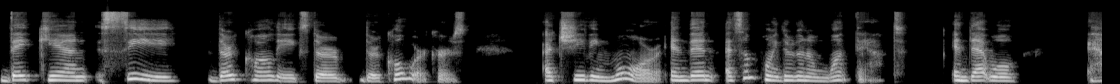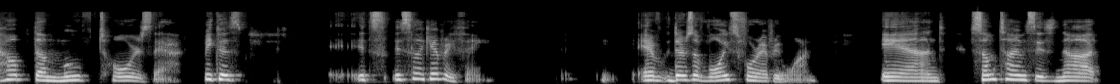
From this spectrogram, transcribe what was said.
they can see their colleagues, their, their coworkers achieving more. And then at some point they're going to want that. And that will help them move towards that because it's, it's like everything ev- there's a voice for everyone. And sometimes it's not,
